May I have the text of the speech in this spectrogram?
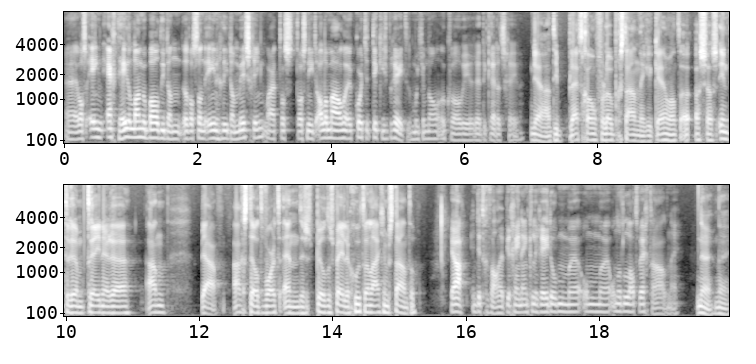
Uh, er was één echt hele lange bal, die dan, dat was dan de enige die dan misging. Maar het was, het was niet allemaal uh, korte tikjes breed. Dat moet je hem dan ook wel weer uh, de credits geven. Ja, die blijft gewoon voorlopig staan, denk ik. Hè? Want als je als interim trainer aan, ja, aangesteld wordt en de speelt de speler goed, dan laat je hem staan, toch? ja, in dit geval heb je geen enkele reden om, om onder de lat weg te halen. Nee. Nee, nee.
